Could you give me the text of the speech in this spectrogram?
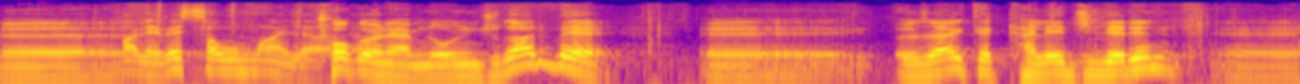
e, Kale ve savunmayla. çok önemli oyuncular ve e, özellikle kalecilerin e,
